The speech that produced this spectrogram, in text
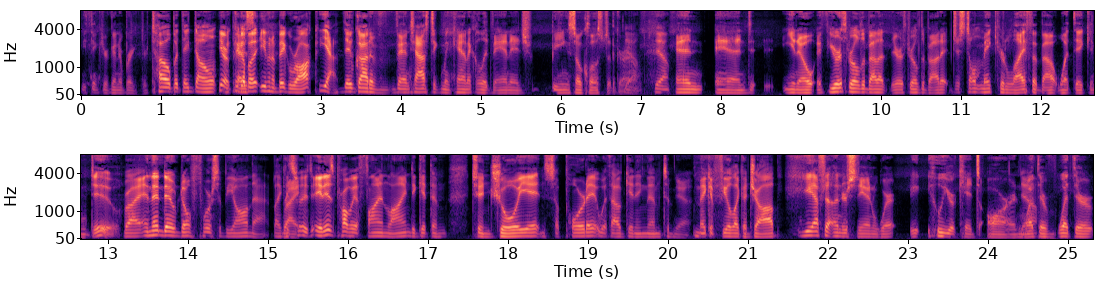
You think you're going to break their toe, but they don't. Yeah, pick up a, even a big rock. yeah, they've got a fantastic mechanical advantage being so close to the ground. yeah. And and you know, if you're thrilled about it, they're thrilled about it. Just don't make your life about what they can do. Right, and then don't don't force it beyond that. Like it's, Right. it, it is probably a fine line to get them to enjoy it and support it without getting them to Yeah. make it feel like a job. You have to understand where who your kids are and Yeah. what they're what they're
